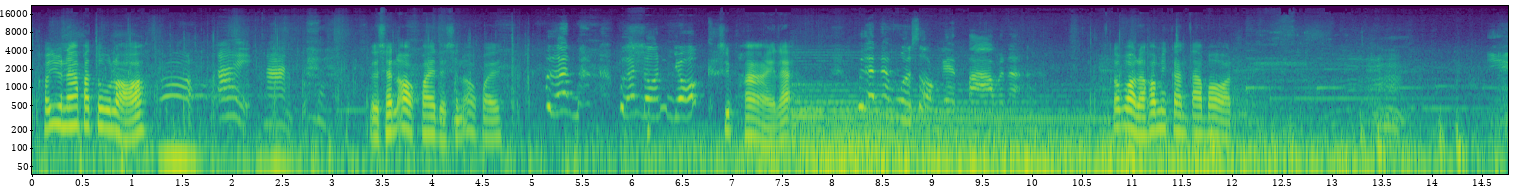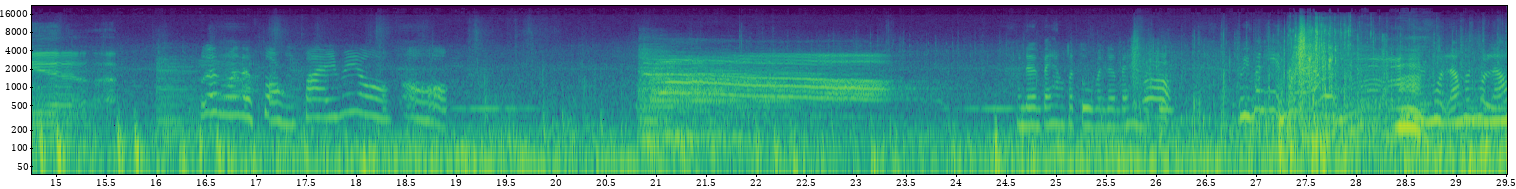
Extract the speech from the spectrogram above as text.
เขาอยู่หน้าประตูเหรอใต้นั่น เดี๋ยวฉันออกไปเดี๋ยวฉันออกไปเพื่อนเพื่อนโดนยก ชิบหายแล้วเพื่อนน่ะมัวส่องแกนตามันอะก็บอกแล้วเขามีการตาบอด เพื่อนมัวแต่ส่องไฟไม่ออกออกมันเดินไปทางประตูมันเดินไปทางประตูเฮ้ยมันเห็นมันหมดแล้วมันหมดแล้ว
